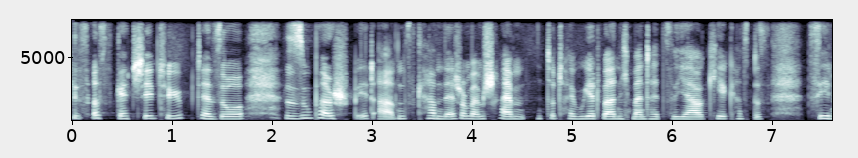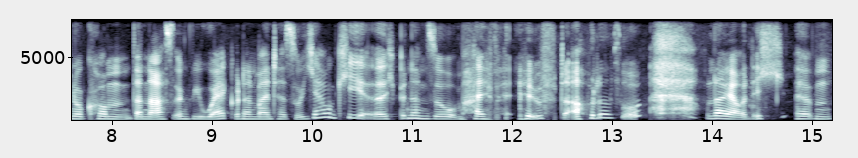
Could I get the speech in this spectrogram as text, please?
dieser sketchy Typ, der so super spät abends kam, der schon beim Schreiben total weird war. Und ich meinte halt so, ja, okay, kannst bis 10 Uhr kommen, danach ist irgendwie wack. Und dann meinte er so, ja, okay, äh, ich bin dann so um halb elf da oder so. Und naja, und ich, ähm,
